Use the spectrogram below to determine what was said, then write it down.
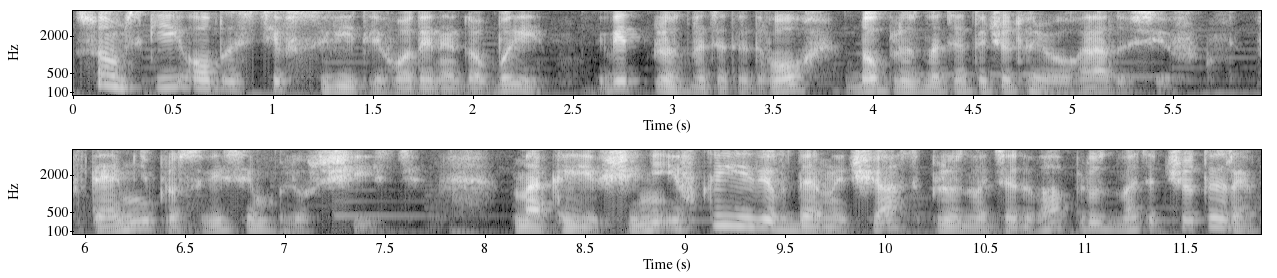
В Сумській області в світлі години доби від плюс 22 до плюс 24 градусів, в темні плюс 8 плюс 6. На Київщині і в Києві в денний час плюс 22 плюс 24,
